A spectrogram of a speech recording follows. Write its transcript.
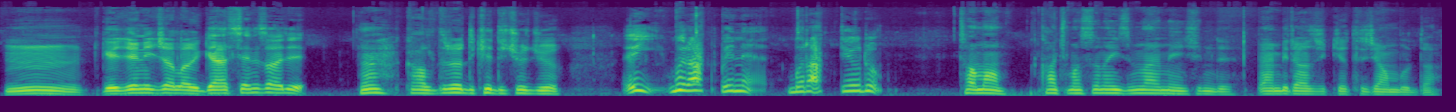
Hmm, gece ninjaları gelseniz hadi. Heh, kaldır hadi kedi çocuğu. Ey bırak beni bırak diyorum. Tamam kaçmasına izin vermeyin şimdi. Ben birazcık yatacağım burada.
